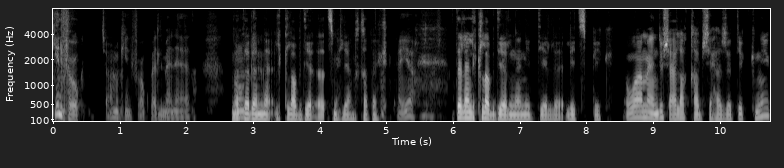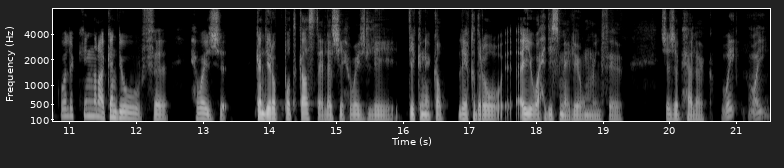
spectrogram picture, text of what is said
كينفعوك حتى هما كينفعوك بهذا المعنى هذا مثلا ال club ديال اسمح لي نقاطعك مثلا ال club ديالنا نيت ديال Let's Speak هو ما عندوش علاقة بشي حاجة تكنيك ولكن راه كنديو في حوايج كنديرو بودكاست على شي حوايج اللي technical اللي يقدروا أي واحد يسمع ليهم وينفعوه شي حاجة بحال هكا. oui oui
